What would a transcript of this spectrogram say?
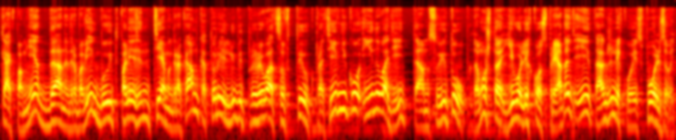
Как по мне, данный дробовик будет полезен тем игрокам, которые любят прорываться в тыл к противнику и наводить там суету, потому что его легко спрятать и также легко использовать.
